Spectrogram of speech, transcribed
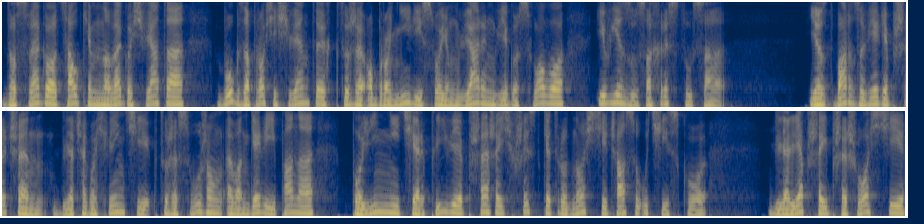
Do swego całkiem nowego świata Bóg zaprosi świętych, którzy obronili swoją wiarę w Jego Słowo i w Jezusa Chrystusa. Jest bardzo wiele przyczyn, dlaczego święci, którzy służą Ewangelii Pana, powinni cierpliwie przeżyć wszystkie trudności czasu ucisku. Dla lepszej przyszłości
